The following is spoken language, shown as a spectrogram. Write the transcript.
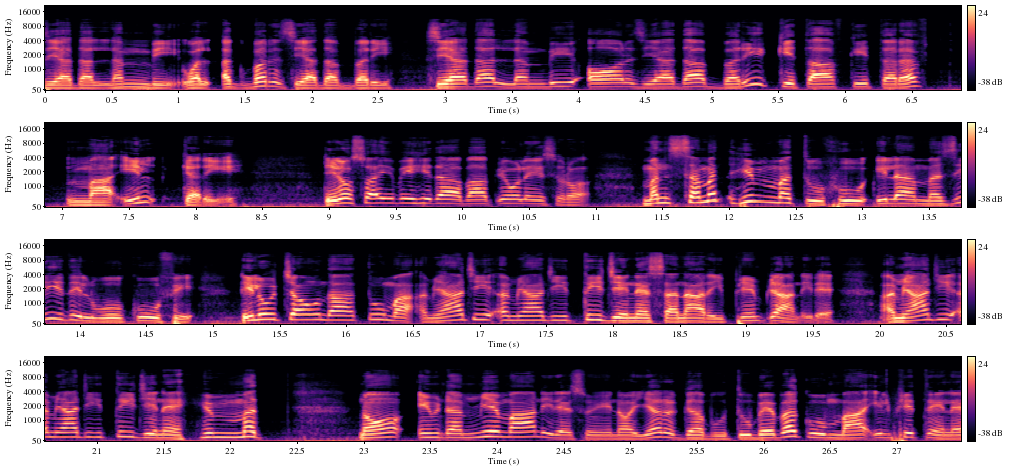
ज़्यादा लंबी वल अकबर ज़्यादा बड़ी ज़्यादा लंबी और ज़्यादा बड़ी किताब की तरफ माइल करिए ဒီလိုဆိုရေးပြီးဒါဘာပြောလဲဆိုတော့ man samat himmatuhu ila mazidil wuqufi ဒီလိုចောင်းသားသူ့မှာအများကြီးအများကြီးသိကျင်တဲ့ဆန္ဒတွေပြင်းပြနေတယ်အများကြီးအများကြီးသိကျင်တဲ့ himmat နော်အင်တာမြင့်မားနေတယ်ဆိုရင်တော့ယရဂဘူသူဘယ်ဘက်ကိုမာအီလ်ဖြစ်တင်လဲ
